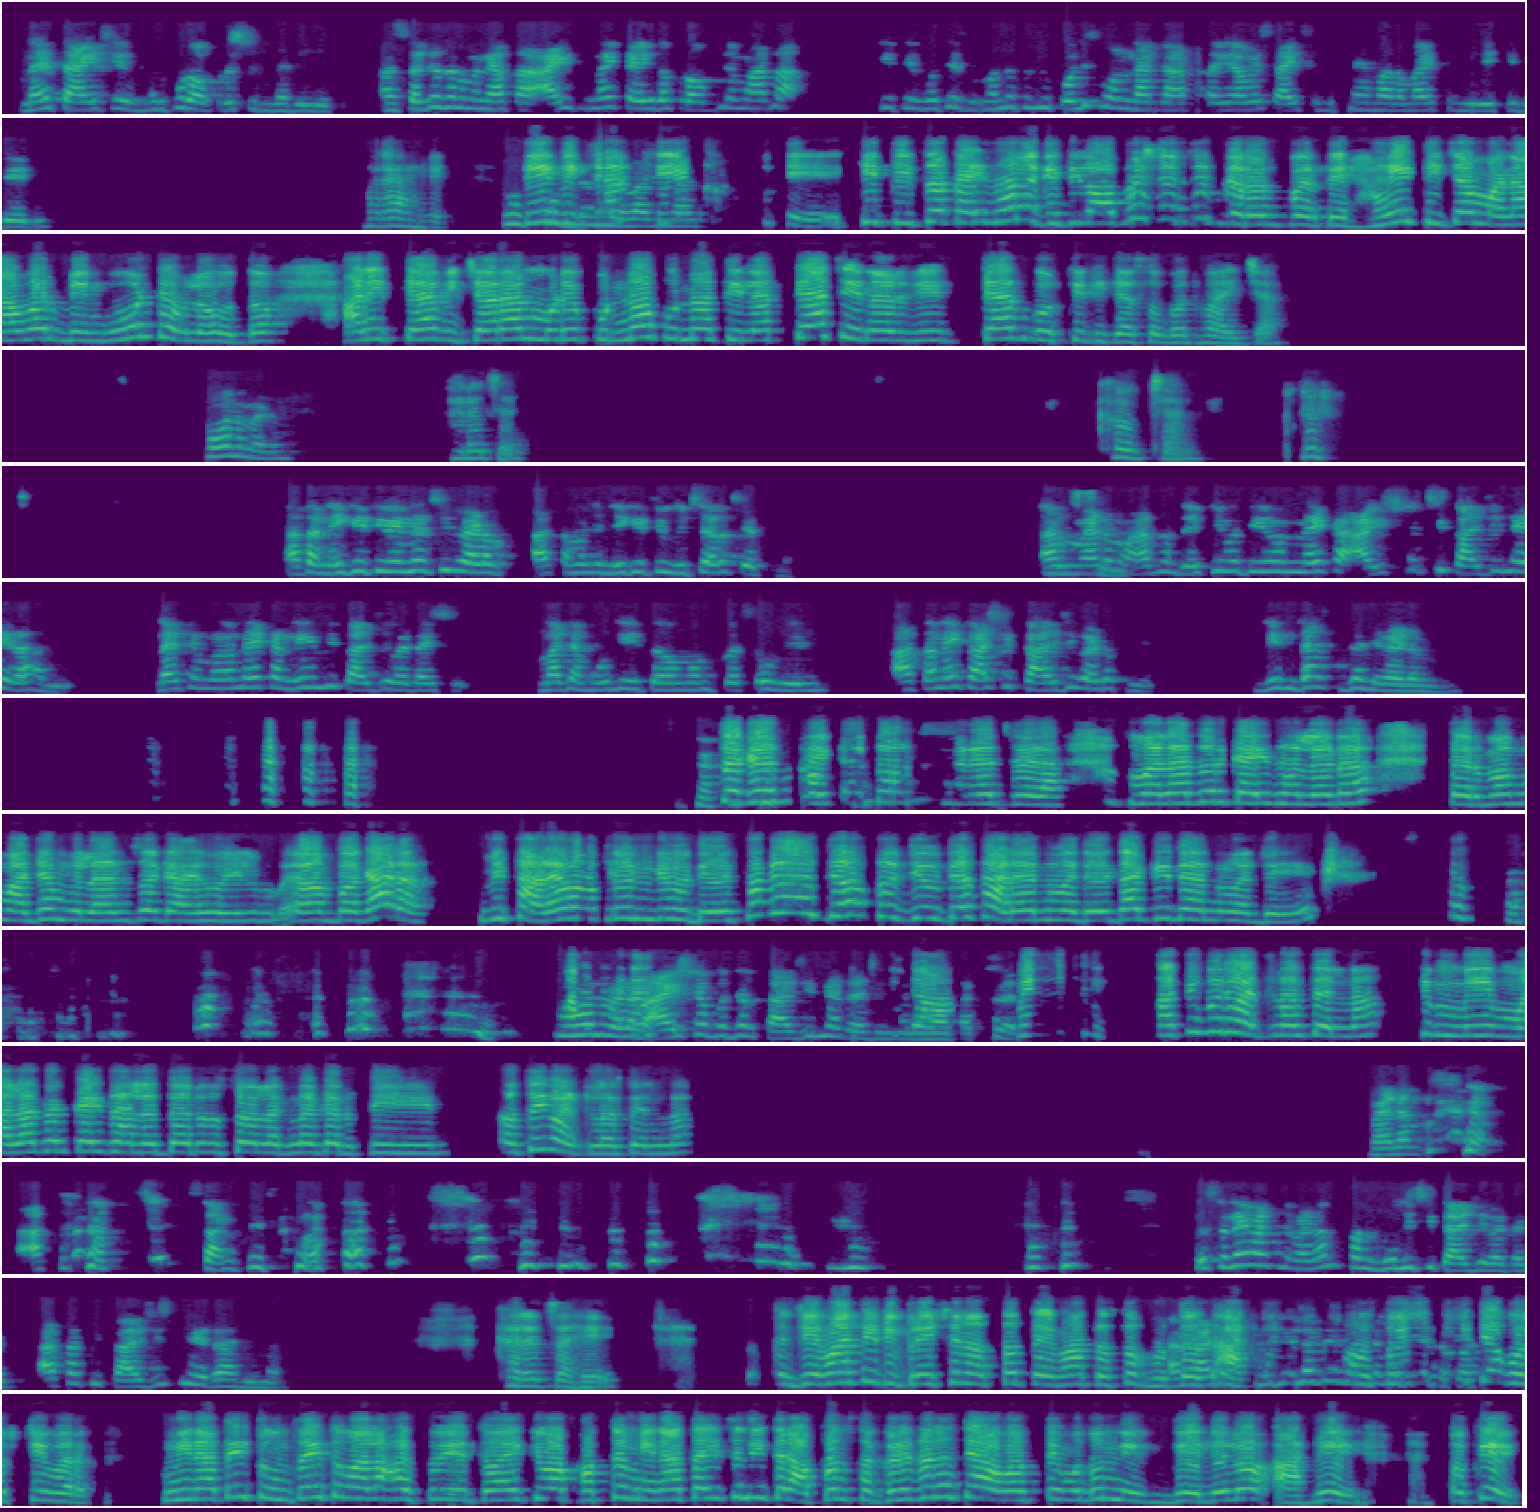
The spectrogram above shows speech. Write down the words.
नाही तर आईचे भरपूर ऑपरेशन झालेले. आणि सगळेजण म्हणे आता आईच नाही का एकदा प्रॉब्लेम आला? की ते होतेच. म्हणजे तुम्ही कोणीच म्हणू नका. आता यावेळेस आईचं होत नाही मला माहिती मी रेखी देईल खरं आहे. ते विचार होते की तिचं काही झालं की तिला ऑपरेशनचीच गरज पडते? हे तिच्या मनावर बिंबवून ठेवलं होतं. आणि त्या विचारांमुळे पुन्हा पुन्हा तिला त्याच एनर्जी त्याच गोष्टी तिच्यासोबत व्हायच्या. हो ना मॅडम. खरंच आहे. खूप छान. आता निगेटिव्ह एनर्जी मॅडम आता म्हणजे निगेटिव्ह विचारच येत नाही. आणि खूप मॅडम अजून रेखीमध्ये येऊन नाही का आयुष्याची काळजी नाही राहिली. नाही मला नाही का नेहमी काळजी वाटायची. माझ्या मुली इथं मग कसं होईल? आता नाही का अशी काळजी वाटत नाही. बिनधास्त झाली मॅडम सगळ्याच बायकांना बऱ्याच वेळा. मला जर काही झालं ना तर मग माझ्या मुलांचं काय होईल? बघा ना. मी साड्या वापरून घेऊ दे. सगळ्यात जास्त जीव त्या साड्यांमध्ये दागिन्यांमध्ये. मॅडम. आयुष्याबद्दल काळजी नाही राहिली आता खरंच. असं पण वाटलं असेल ना की मी मला जर काही झालं तर दुसरं लग्न करतील असंही वाटलं असेल ना. मॅडम आता सांगते तुम्हाला. तसं नाही वाटलं मॅडम पण मुलीची काळजी वाटायची. आता ती काळजीच नाही राहिली मॅडम खरंच आहे. जेव्हा ते डिप्रेशन असतं तेव्हा तसं येतोय त्या गोष्टीवर. मीनाताई तुमचंही तुम्हाला हसू येतोय किंवा फक्त मीनाताईच नाही तर आपण सगळेजण त्या अवस्थेमधून गेलेलो आहे. ओके?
